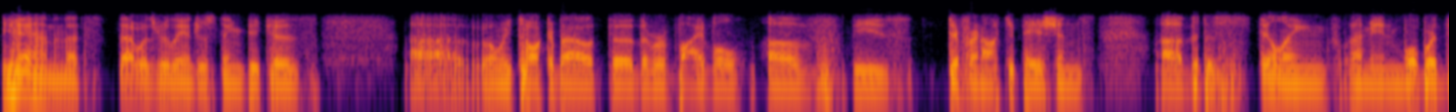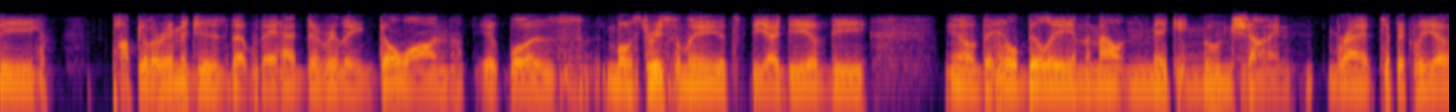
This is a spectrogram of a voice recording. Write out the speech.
Yeah, and that's that was really interesting because uh, when we talk about the the revival of these different occupations, uh, the distilling. I mean, what were the popular images that they had to really go on. It was most recently it's the idea of the you know the hillbilly in the mountain making moonshine, right? Typically a,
